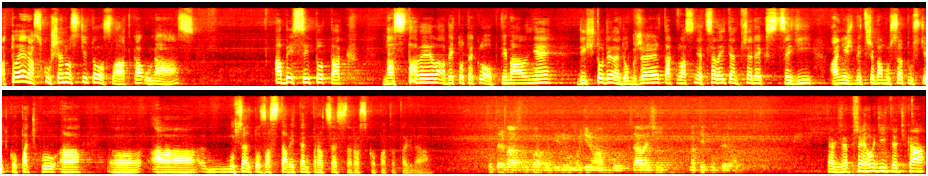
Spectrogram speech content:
A to je na zkušenosti toho sládka u nás, aby si to tak nastavil, aby to teklo optimálně. Když to jde dobře, tak vlastně celý ten předek scedí, aniž by třeba musel pustit kopačku a a musel to zastavit ten proces, rozkopat a tak dále. To trvá zhruba hodinu, hodinu a půl, záleží na typu piva. Takže přehodí teďka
